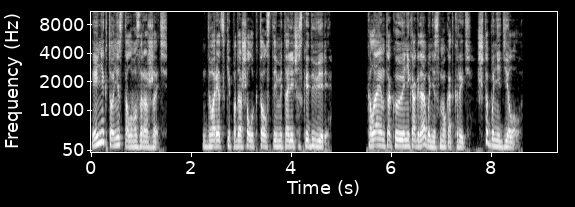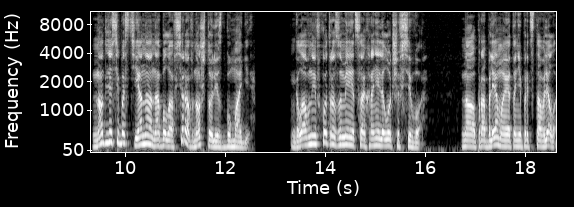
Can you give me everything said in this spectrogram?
и никто не стал возражать. Дворецкий подошел к толстой металлической двери. Клайм такую никогда бы не смог открыть, что бы ни делал. Но для Себастьяна она была все равно, что лист бумаги. Главный вход, разумеется, охраняли лучше всего. Но проблемы это не представляло.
